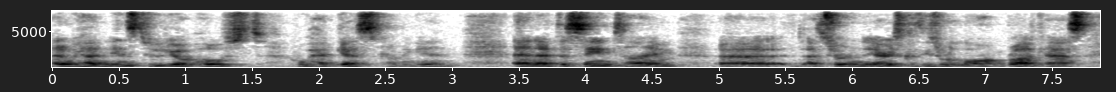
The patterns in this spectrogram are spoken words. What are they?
and we had an in-studio host who had guests coming in. And at the same time, uh, at certain areas, because these were long broadcasts,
